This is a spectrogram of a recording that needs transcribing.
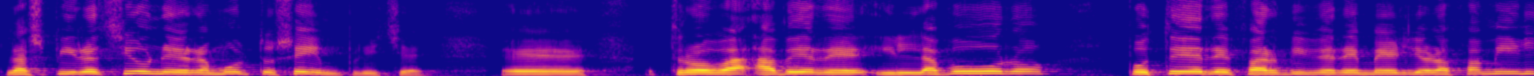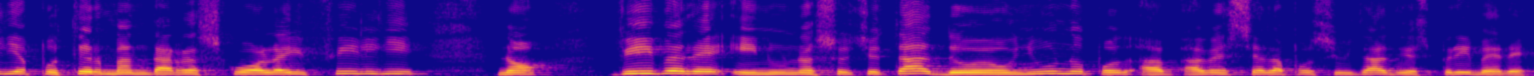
l'aspirazione era molto semplice, eh, trova, avere il lavoro, poter far vivere meglio la famiglia, poter mandare a scuola i figli, no, vivere in una società dove ognuno avesse la possibilità di esprimere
